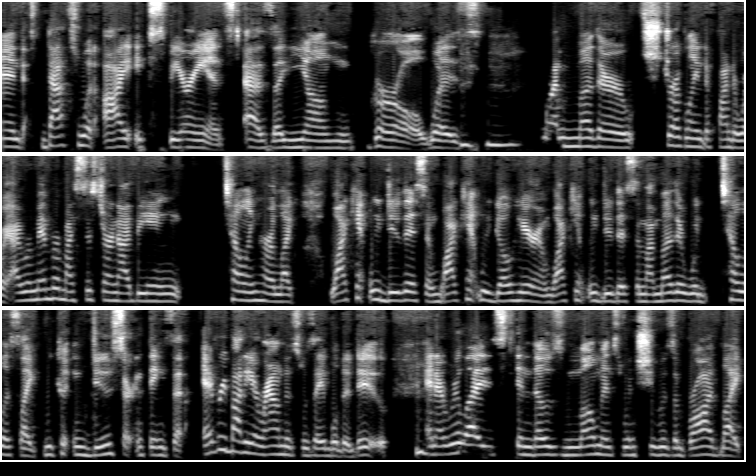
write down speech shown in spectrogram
And that's what I experienced as a young girl was mm-hmm my mother struggling to find her way. I remember my sister and I being telling her like why can't we do this and why can't we go here and why can't we do this and my mother would tell us like we couldn't do certain things that everybody around us was able to do mm-hmm. and i realized in those moments when she was abroad like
